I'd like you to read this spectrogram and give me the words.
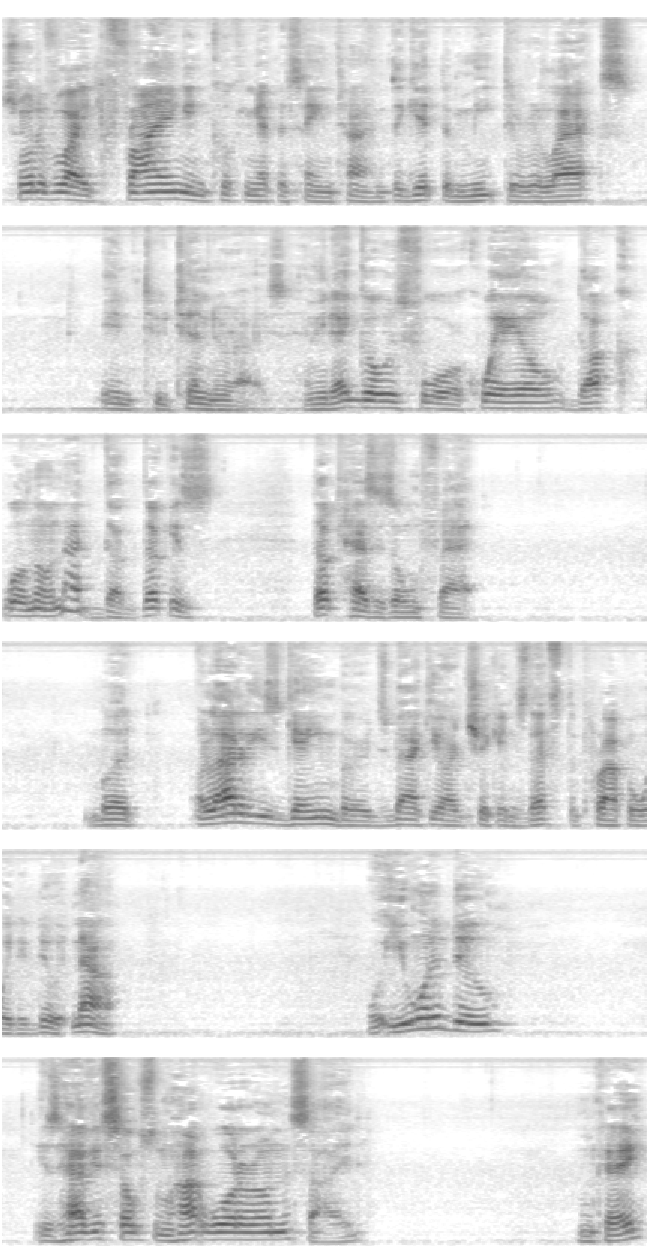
sort of like frying and cooking at the same time to get the meat to relax and to tenderize. I mean, that goes for quail, duck. Well, no, not duck. Duck is duck has its own fat. But a lot of these game birds, backyard chickens, that's the proper way to do it. Now, what you want to do is have yourself some hot water on the side. Okay?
